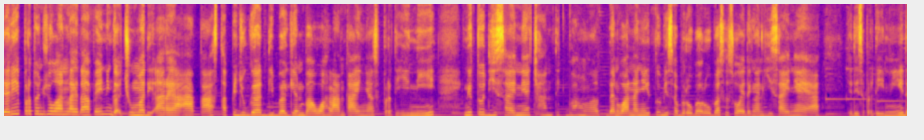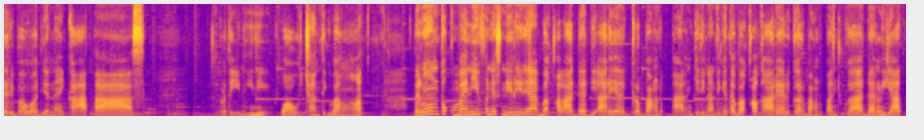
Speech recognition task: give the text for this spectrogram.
Jadi pertunjukan light up ini nggak cuma di area atas, tapi juga di bagian bawah lantainya seperti ini. Ini tuh desainnya cantik banget dan warnanya itu bisa berubah-ubah sesuai dengan desainnya ya. Jadi seperti ini dari bawah dia naik ke atas. Seperti ini. Ini wow, cantik banget dan untuk main eventnya sendiri ya bakal ada di area gerbang depan. Jadi nanti kita bakal ke area gerbang depan juga dan lihat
